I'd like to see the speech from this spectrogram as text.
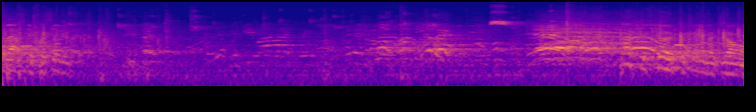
the basket for seven. Jones.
